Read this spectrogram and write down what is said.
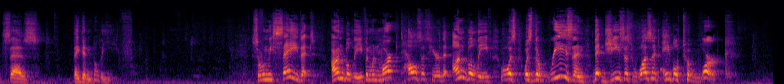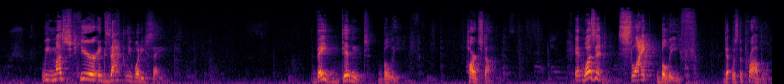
It says they didn't believe. So when we say that unbelief. And when Mark tells us here that unbelief was, was the reason that Jesus wasn't able to work, we must hear exactly what he's saying. They didn't believe. Hard stop. It wasn't slight belief that was the problem.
